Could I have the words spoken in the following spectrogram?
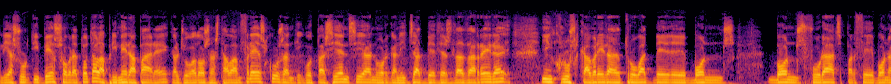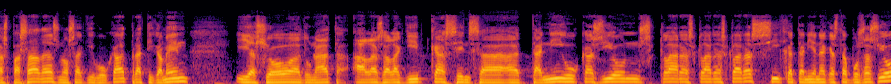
li ha sortit bé sobretot a la primera part, eh, que els jugadors estaven frescos, han tingut paciència, han organitzat bé des de darrere, inclús Cabrera ha trobat bé eh, bons, bons forats per fer bones passades, no s'ha equivocat pràcticament, i això ha donat ales a l'equip que sense tenir ocasions clares, clares, clares, sí que tenien aquesta possessió,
